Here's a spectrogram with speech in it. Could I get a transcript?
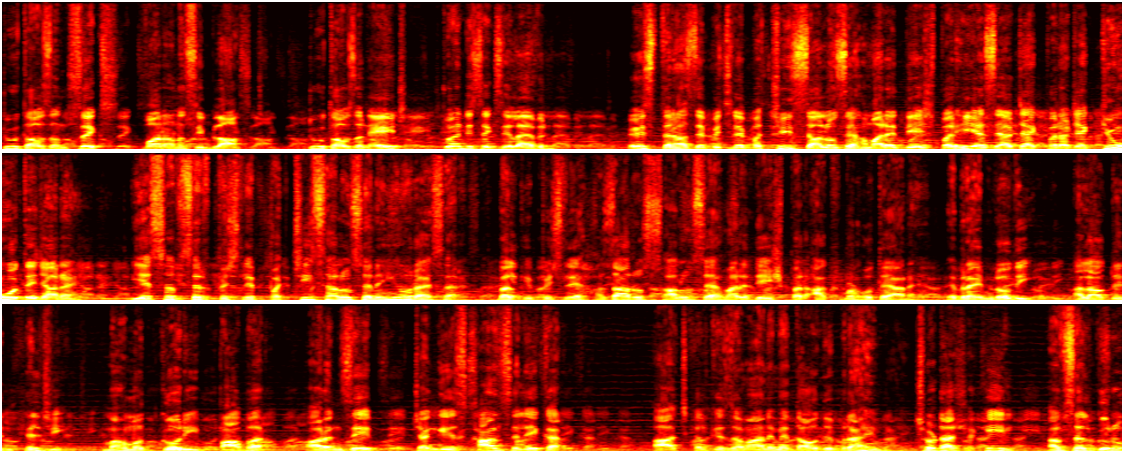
2006 Varanasi blast 2008 2611 इस तरह से पिछले 25 सालों से हमारे देश पर ही ऐसे अटैक पर अटैक क्यों होते जा रहे हैं? ये सब सिर्फ़ पिछले 25 सालों से नहीं हो रहा है, सर, बल्कि पिछले हज़ारों सालों से हमारे देश पर आक्रमण होते आ रहे हैं। इब्राहिम लोदी, अलाउद्दीन खिलजी, मोहम्मद गोरी, बाबर, औरंगज़ेब, चंगेज खान से लेकर आजकल के जमाने में दाऊद इब्राहिम, छोटा शकील, अफजल गुरु,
